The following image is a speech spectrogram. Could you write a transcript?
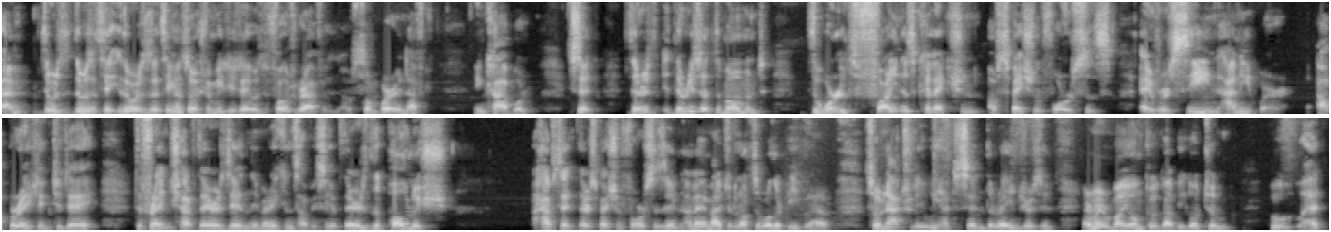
Um, there was there was a thing there was a thing on social media today. It was a photograph of somewhere in Af- in Kabul. It said there is there is at the moment the world's finest collection of special forces ever seen anywhere operating today. The French have theirs in. The Americans obviously have theirs. The Polish have sent their special forces in, and I imagine lots of other people have. So naturally, we had to send the Rangers in. I remember my uncle, God be good to him, who had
